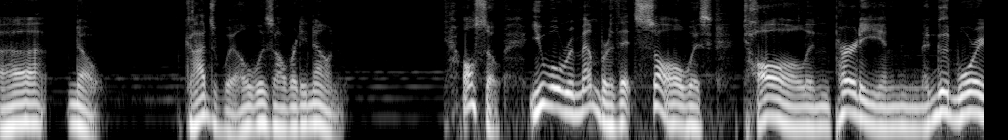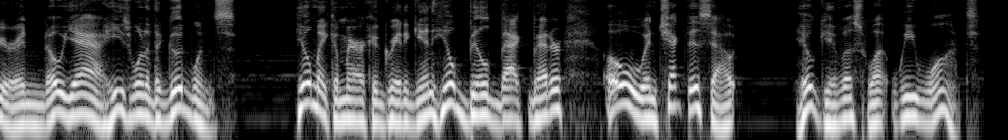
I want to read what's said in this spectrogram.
Uh, no. God's will was already known. Also, you will remember that Saul was tall and purty and a good warrior, and oh, yeah, he's one of the good ones. He'll make America great again. He'll build back better. Oh, and check this out He'll give us what we want.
